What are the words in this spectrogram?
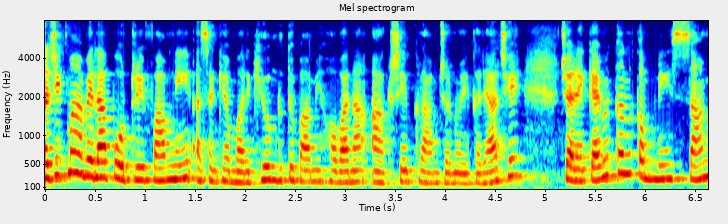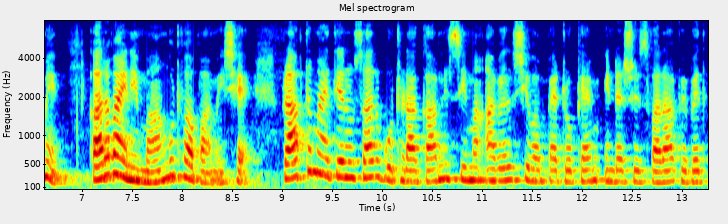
નજીકમાં આવેલા પોલ્ટ્રી ફાર્મની અસંખ્ય મરઘીઓ મૃત્યુ પામી હોવાના આક્ષેપ ગ્રામજનોએ કર્યા છે, જ્યારે કેમિકલ કંપની સામે કાર્યવાહીની માંગ ઉઠવા પામી છે. પ્રાપ્ત માહિતી અનુસાર ગોઠડા ગામની સીમા આવેલ શિવમ પેટ્રોકેમ ઇન્ડસ્ટ્રીઝ દ્વારા વિવિધ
